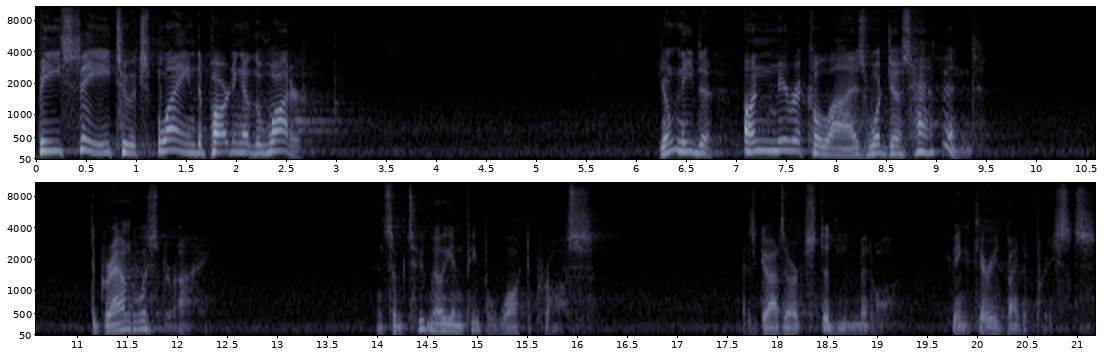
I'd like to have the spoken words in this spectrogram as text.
BC to explain the parting of the water. You don't need to unmiracleize what just happened. The ground was dry, and some two million people walked across as God's ark stood in the middle, being carried by the priests.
